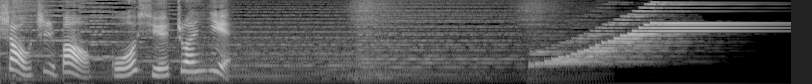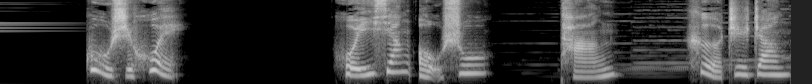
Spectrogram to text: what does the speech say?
少智报国学专业。故事会《回乡偶书》唐·贺知章。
